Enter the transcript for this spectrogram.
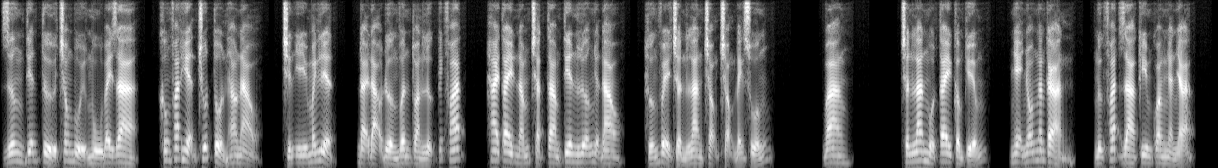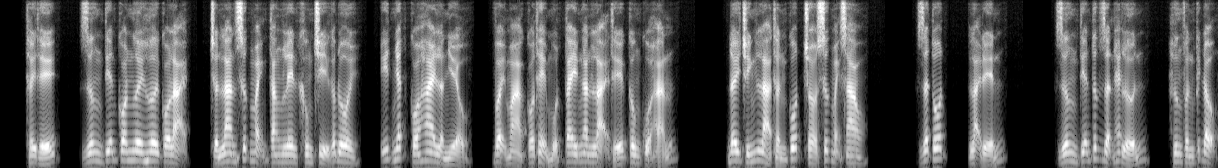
dương tiễn từ trong bụi mù bay ra không phát hiện chút tổn hao nào chiến ý mãnh liệt đại đạo đường vân toàn lực kích phát hai tay nắm chặt tam tiên lưỡng nhận đao hướng về trần lan trọng trọng đánh xuống. Bang! Trần lan một tay cầm kiếm nhẹ nhõm ngăn cản ngực phát ra kim quang nhàn nhạt, nhạt. Thấy thế dương tiễn con ngươi hơi co lại, trần lan sức mạnh tăng lên không chỉ gấp đôi, ít nhất có hai lần nhiều, vậy mà có thể một tay ngăn lại thế công của hắn. Đây chính là thần cốt cho sức mạnh sao? Rất tốt, lại đến. Dương tiễn tức giận hét lớn, hưng phấn kích động.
